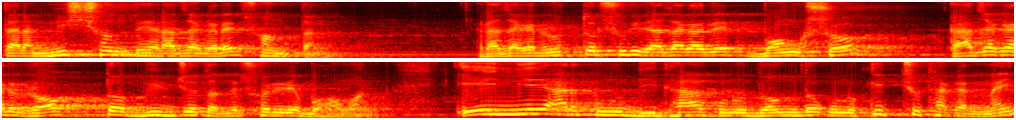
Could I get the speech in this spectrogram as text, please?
তারা নিঃসন্দেহে রাজাগারের সন্তান। রাজাগারের উত্তরসূরি রাজাগারের বংশ রাজাগারের রক্ত, বীর্য তাদের শরীরে বহমান। এই নিয়ে আর কোনো দ্বিধা, কোনো দ্বন্দ্ব, কোনো কিচ্ছু থাকার নাই।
